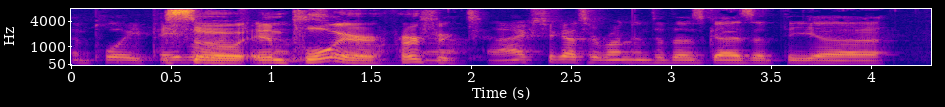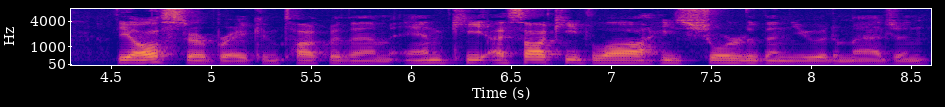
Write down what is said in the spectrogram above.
employee paperwork. So, them, employer, so, perfect. yeah. I actually got to run into those guys at the uh, the All Star break and talk with them. And Keith, I saw Keith Law. He's shorter than you would imagine.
